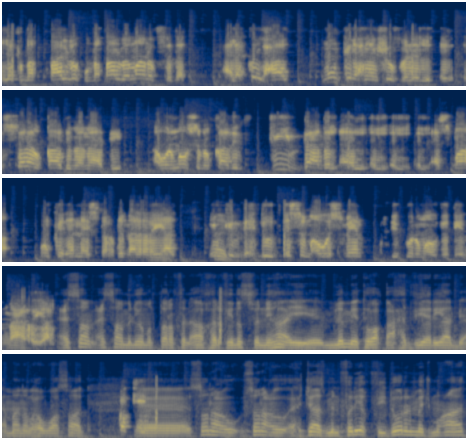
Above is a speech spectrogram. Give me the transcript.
لك مطالبك ومطالبه ما نفذت على كل حال ممكن إحنا نشوف من السنة القادمة مادي أو الموسم القادم في بعض ال ال ال الأسماء ممكن انه يستخدمها الريال يمكن طيب. بحدود اسم أو اسمين يكونوا موجودين مع الريال عصام عصام اليوم الطرف الآخر في نصف النهائي لم يتوقع أحد فياريال بأمانة الغواصات أكيد. آه صنعوا صنعوا إعجاز من فريق في دور المجموعات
